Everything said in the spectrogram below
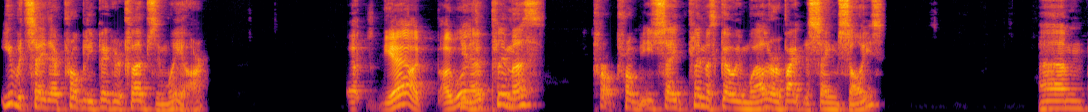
you would say they're probably bigger clubs than we are. Uh, yeah, I, I, would. You know, Plymouth, probably you say Plymouth going well are about the same size. Um,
